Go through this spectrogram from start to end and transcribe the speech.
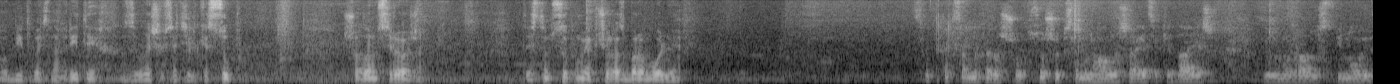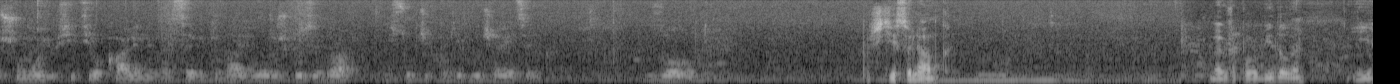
Обід весь нагрітий, залишився тільки суп. Що там, Сережа? Ти з тим супом, як вчора з бараболею. Це так само хорошо. Все, що після мангала лишається, кидаєш, і воно зразу спіною, шумою, всі ці окаліни, весь це викидає, ложечку зібрав, і супчик такий виходить, як золото. Почти солянка. Ми вже пообідали і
